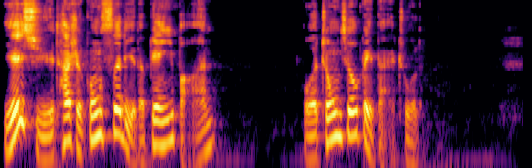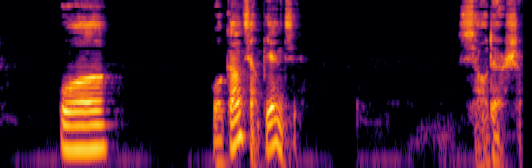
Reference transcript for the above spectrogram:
也许他是公司里的便衣保安，我终究被逮住了。我，我刚想辩解，小点声，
